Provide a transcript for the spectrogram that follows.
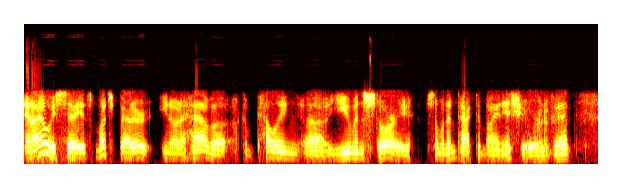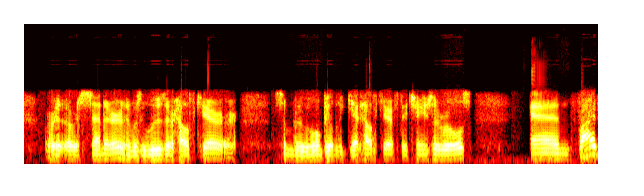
and I always say it's much better, you know, to have a, a compelling uh, human story, someone impacted by an issue or an event, or, or a senator that was going to lose their health care, or someone who won't be able to get health care if they change the rules, and five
